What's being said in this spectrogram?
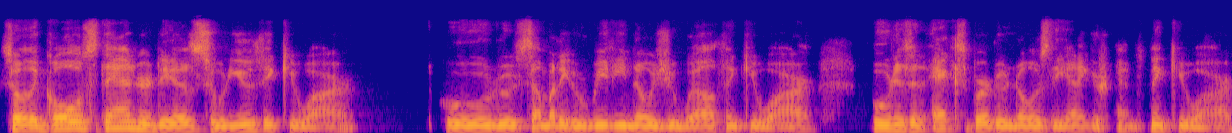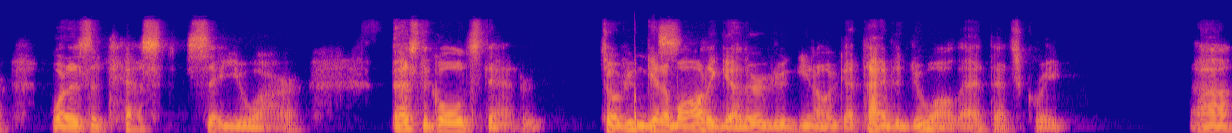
so the gold standard is who do you think you are? Who does somebody who really knows you well think you are? Who does an expert who knows the Enneagram think you are? What does the test say you are? That's the gold standard. So if you can get them all together, you, you know, you got time to do all that. That's great. Uh,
